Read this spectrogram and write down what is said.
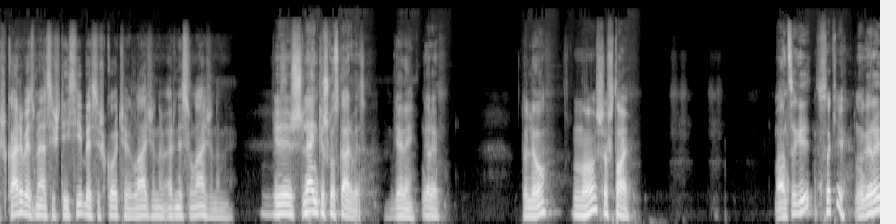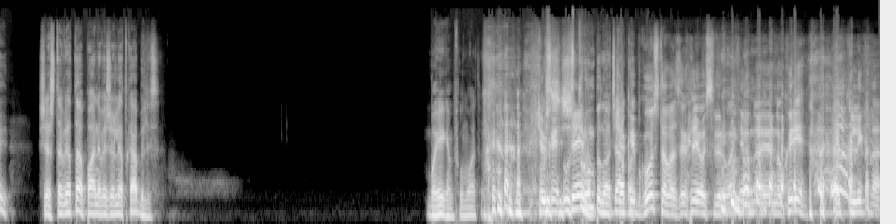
iš karvės, mes iš teisybės, iš ko čia lažinam, ar nesilažinam. Iš lenkiškos karvės. Gerai. Gerai. Toliau. nu šeštoj. Man sakai? Saky. Nu gerai. Šešta vieta, panevežė lietkabelis. Baigiam filmuoti. Čia, Už- kai, Išeina. Užtrumpino čia. čia kaip Gustavas galėjau sviruoti ir nu- nukri. Kaip klikna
